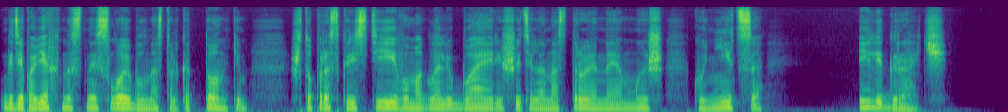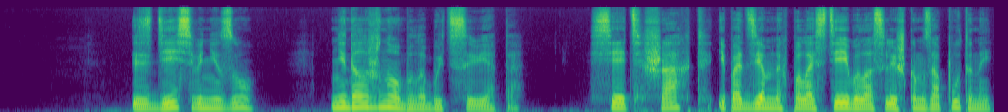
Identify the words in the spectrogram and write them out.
где поверхностный слой был настолько тонким, что проскрести его могла любая решительно настроенная мышь, куница или грач. Здесь, внизу, не должно было быть света. Сеть шахт и подземных полостей была слишком запутанной,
